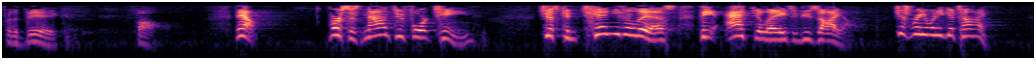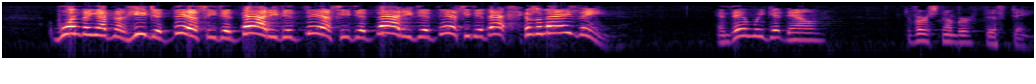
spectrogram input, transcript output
for the big fall. Now, verses 9 through 14 just continue to list the accolades of Uzziah. Just read it when you get time. One thing after another. He did this, he did that, he did this, he did that, he did this, he did that. It was amazing. And then we get down to verse number 15.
